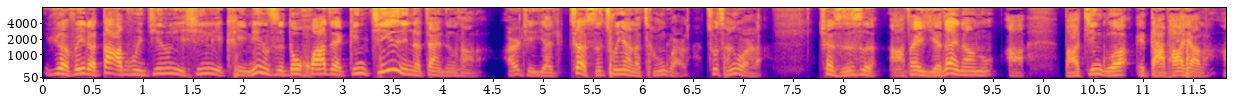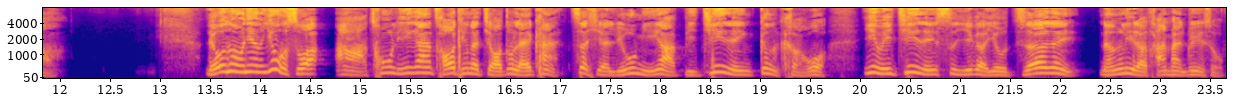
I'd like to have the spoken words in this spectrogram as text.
岳飞的大部分精力心力肯定是都花在跟金人的战争上了，而且也确实出现了成果了，出成果了，确实是啊，在野战当中啊，把金国给打趴下了啊。刘仲敬又说：“啊，从临安朝廷的角度来看，这些流民啊，比金人更可恶，因为金人是一个有责任能力的谈判对手，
